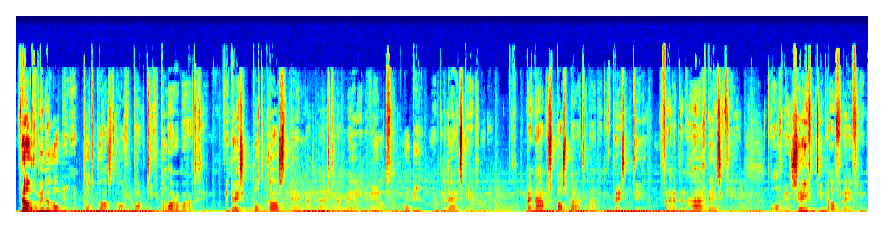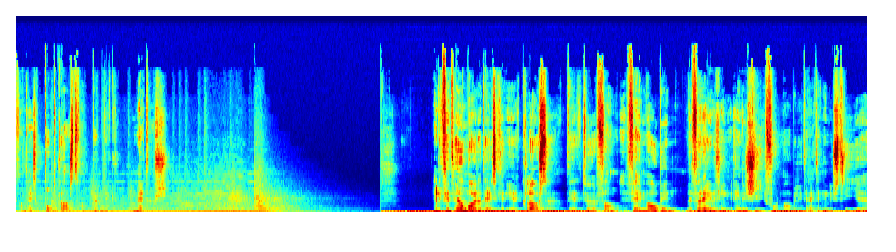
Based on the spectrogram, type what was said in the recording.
Welkom in de Lobby, een podcast over politieke belangenbehartiging. In deze podcast nemen wij de luisteraar mee in de wereld van lobby en beleidsbeïnvloeding. Mijn naam is Bas Batelaan en ik presenteer vanuit Den Haag deze keer de alweer 17e aflevering van deze podcast van Public Matters. En ik vind het heel mooi dat deze keer Erik Klooster, directeur van VMobin, de Vereniging Energie voor Mobiliteit en Industrie,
